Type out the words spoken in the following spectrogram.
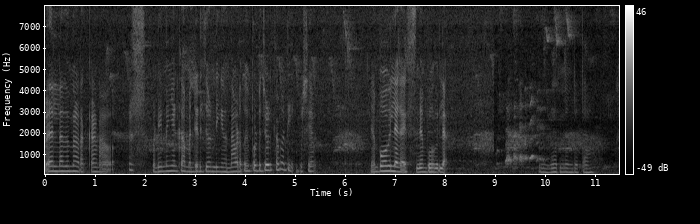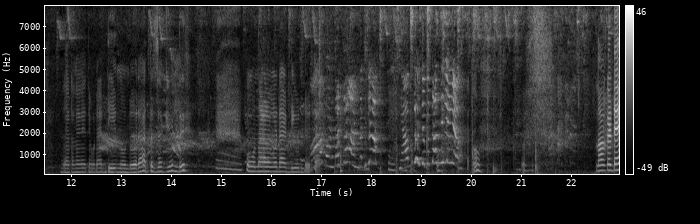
വല്ലതും നടക്കണോ? അവിടെ ഇന്ന് ഞാൻ കമന്റ് അടിച്ചുകൊണ്ടിരിക്കണം എന്നാൽ അവിടെ പോയി പൊട്ടിച്ചു കൊടുത്താൽ മതി. പക്ഷെ ഞാൻ പോവില്ല ഗൈസ് ഞാൻ പോവില്ല. വരുന്നുണ്ട് കേട്ടാ ചേട്ടനെ ഏറ്റവും കൂടെ അടി ചെയ്യുന്നുണ്ട്. ഒരാത്ത ചക്കിയുണ്ട് മൂന്നാളും കൂടെ അടിയുണ്ട് കേട്ടോ. നോക്കട്ടെ.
